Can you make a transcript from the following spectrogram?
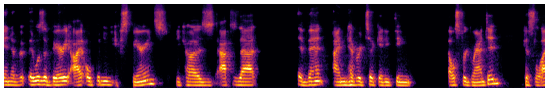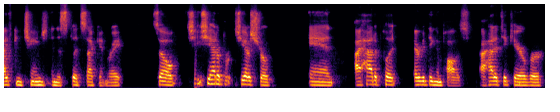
and it was a very eye-opening experience because after that event, I never took anything else for granted because life can change in a split second, right? So she she had a she had a stroke, and I had to put everything in pause. I had to take care of her.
